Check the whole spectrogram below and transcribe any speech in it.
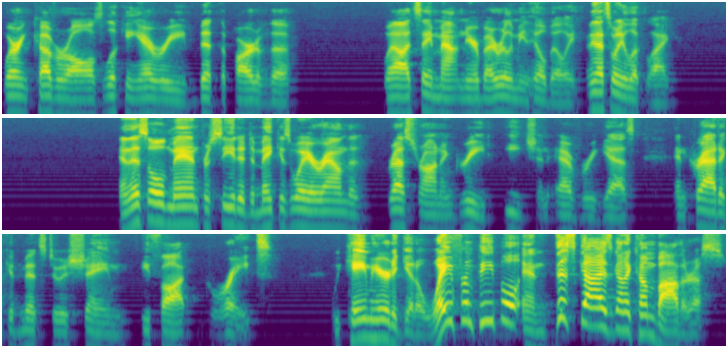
wearing coveralls, looking every bit the part of the well, I'd say mountaineer, but I really mean hillbilly. I mean, that's what he looked like. And this old man proceeded to make his way around the restaurant and greet each and every guest. And Craddock admits to his shame, he thought, great. We came here to get away from people, and this guy's going to come bother us.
